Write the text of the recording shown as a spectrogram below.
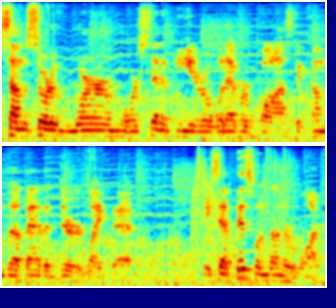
some sort of worm or centipede or whatever boss that comes up out of the dirt like that. Except this one's underwater.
